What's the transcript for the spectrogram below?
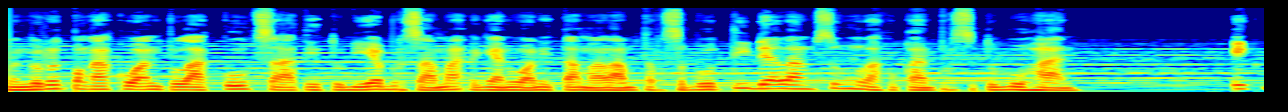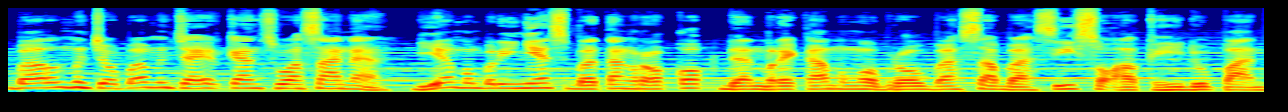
Menurut pengakuan pelaku, saat itu dia bersama dengan wanita malam tersebut tidak langsung melakukan persetubuhan. Iqbal mencoba mencairkan suasana. Dia memberinya sebatang rokok dan mereka mengobrol basa-basi soal kehidupan.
